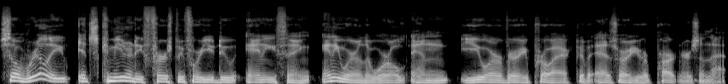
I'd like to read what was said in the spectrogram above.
So really, it's community first before you do anything anywhere in the world, and you are very proactive, as are your partners in that.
